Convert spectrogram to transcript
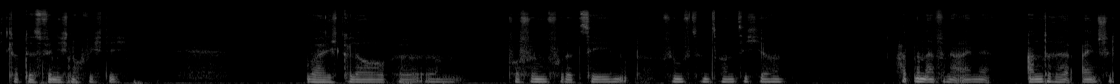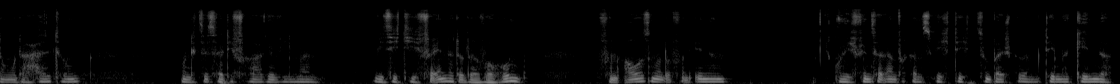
ich glaube, das finde ich noch wichtig. Weil ich glaube, ähm, vor fünf oder zehn oder 15, 20 Jahren hat man einfach eine, eine andere Einstellung oder Haltung. Und jetzt ist halt die Frage, wie man, wie sich die verändert oder warum. Von außen oder von innen. Und ich finde es halt einfach ganz wichtig, zum Beispiel beim Thema Kinder.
